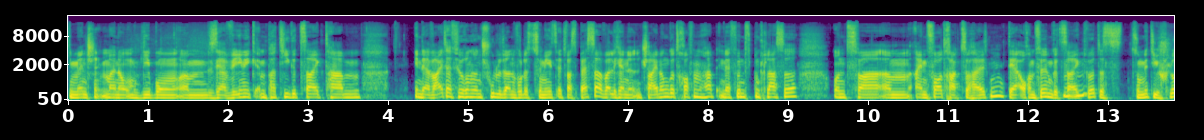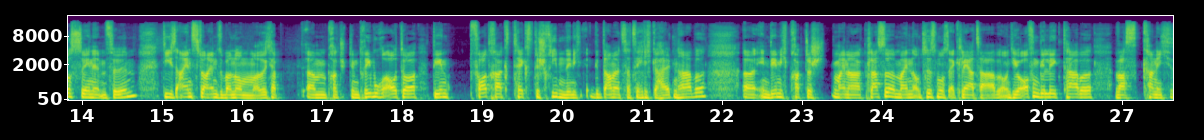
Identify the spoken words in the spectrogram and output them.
die Menschen in meiner Umgebung ähm, sehr wenig Empathie gezeigt haben. In der weiterführenden Schule dann wurde es zunächst etwas besser, weil ich eine Entscheidung getroffen habe in der fünften Klasse und zwar ähm, einen Vortrag zu halten, der auch im Film gezeigt mhm. wird. Das ist somit die Schlussszene im Film. Die ist eins zu eins übernommen. Also ich habe ähm, praktisch dem Drehbuchautor den Vortragstext geschrieben, den ich damals tatsächlich gehalten habe, äh, in dem ich praktisch meiner Klasse meinen Autismus erklärt habe und hier offengelegt habe, was kann ich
